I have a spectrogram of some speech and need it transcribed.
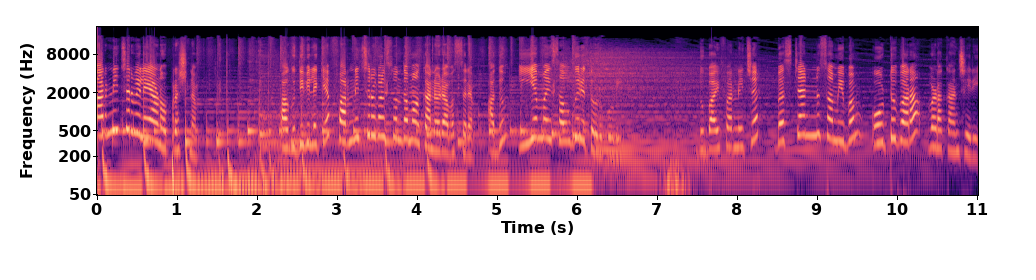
ഫർണിച്ചർ വിലയാണോ പ്രശ്നം? പകുതി വിലയ്ക്ക് ഫർണിച്ചറുകൾ സ്വന്തമാക്കാൻ ഒരു അവസരം അതും ഇ എം ഐ സൗകര്യത്തോടു കൂടി ദുബായ് ഫർണിച്ചർ ബസ് സ്റ്റാൻഡിന് സമീപം ഓട്ടുപാറ വടക്കാഞ്ചേരി.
